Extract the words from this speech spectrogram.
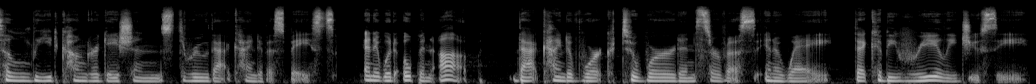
to lead congregations through that kind of a space. And it would open up that kind of work to word and service in a way that could be really juicy.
